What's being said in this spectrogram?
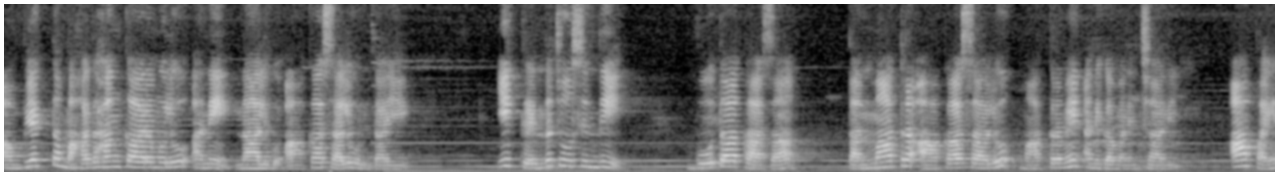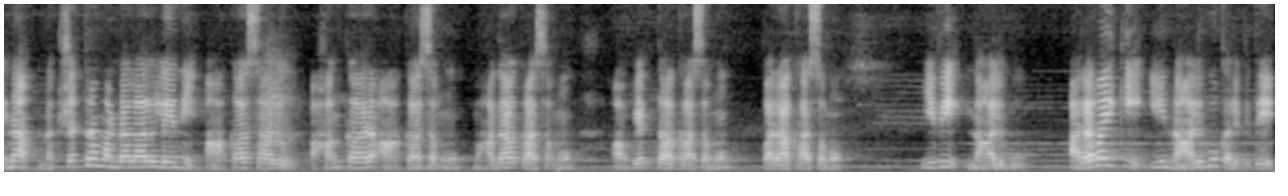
అవ్యక్త మహదహంకారములు అనే నాలుగు ఆకాశాలు ఉంటాయి. ఈ క్రింద చూసింది భూతాకాశ తన్మాత్ర ఆకాశాలు మాత్రమే అని గమనించాలి. ఆ పైన నక్షత్ర మండలాలు లేని ఆకాశాలు అహంకార ఆకాశము మహదాకాశము అవ్యక్తాకాశము పరాకాశము. ఇవి నాలుగు. అరవైకి ఈ నాలుగు కలిపితే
